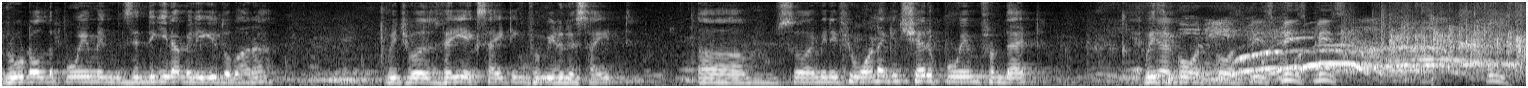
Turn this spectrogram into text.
wrote all the poem in Zindagi Na Milegi Dobara, which was very exciting for me to recite. Um, so, I mean, if you want, I can share a poem from that with Yeah, you. go on, go on. Please, please, please. Please.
